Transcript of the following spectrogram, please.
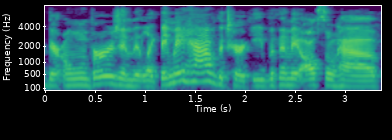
their own version that like they may have the turkey, but then they also have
